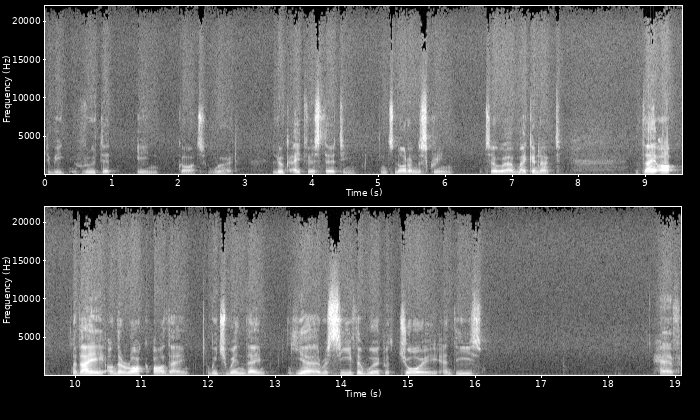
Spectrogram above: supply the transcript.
to be rooted in God's Word. Luke 8, verse 13. It's not on the screen, so uh, make a note. They are they on the rock are they, which when they hear receive the word with joy, and these have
